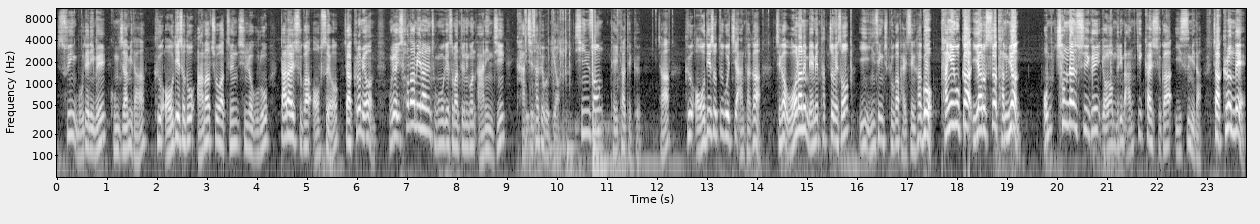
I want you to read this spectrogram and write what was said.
수익 모델임을 공지합니다. 그 어디에서도 아마추어 같은 실력으로 따라할 수가 없어요. 자 그러면 우리가 이 서남이라는 종목에서만 뜨는 건 아닌지 같이 살펴볼게요. 신성 데이터테크. 자 그 어디에서 뜨고 있지 않다가 제가 원하는 매매 타점에서 이 인생 지표가 발생하고 당일 고가 이하로 쓸어 담으면 엄청난 수익을 여러분들이 만끽할 수가 있습니다. 자, 그런데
